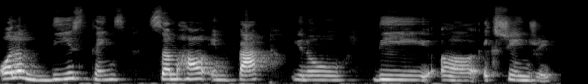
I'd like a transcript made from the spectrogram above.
All of these things somehow impact you know the exchange rate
